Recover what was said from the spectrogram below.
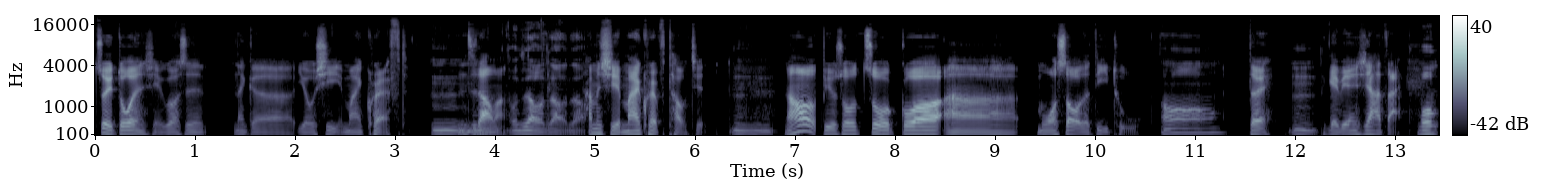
最多人写过是那个游戏 Minecraft，嗯，你知道吗？我知道，我知道，我知道，他们写 Minecraft 套件，嗯嗯，然后比如说做过呃魔兽的地图，哦，对，嗯，给别人下载。魔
